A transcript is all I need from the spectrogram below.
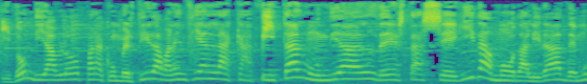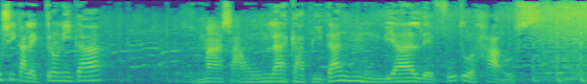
y Don Diablo para convertir a Valencia en la capital mundial de esta seguida modalidad de música electrónica y más aún la capital mundial de Future House.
